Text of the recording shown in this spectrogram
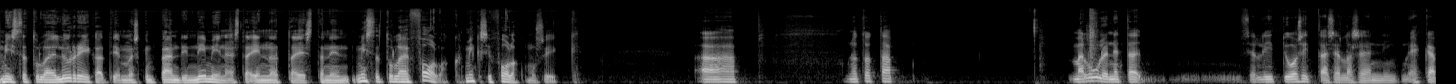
mistä tulee lyriikat ja myöskin bändin nimi näistä innoittajista, niin mistä tulee folk? Miksi folk-musiikki? Äh, no tota, mä luulen, että se liittyy osittain sellaiseen niin kuin ehkä,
